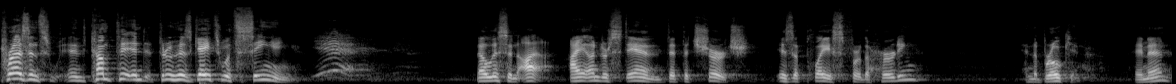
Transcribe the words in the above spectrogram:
presence and come to, in, through his gates with singing. Now, listen, I, I understand that the church is a place for the hurting and the broken. Amen?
